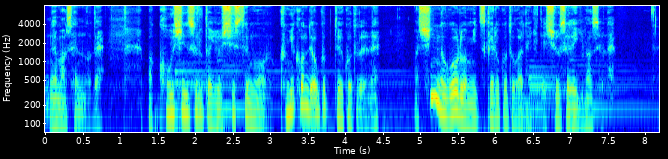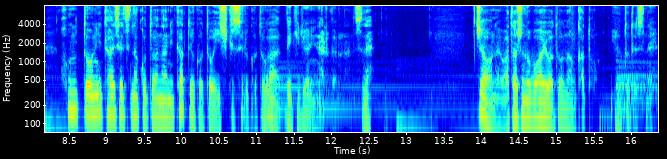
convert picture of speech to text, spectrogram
ねませんので、まあ、更新するというシステムを組み込んでおくということでね、真のゴールを見つけることができて修正できますよね。本当に大切なことは何かということを意識することができるようになるからなんですね。じゃあね私の場合はどうなのかというとですね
